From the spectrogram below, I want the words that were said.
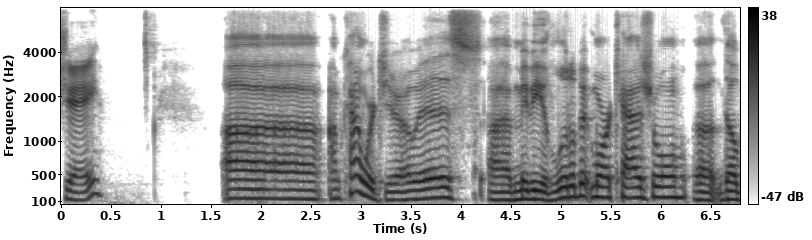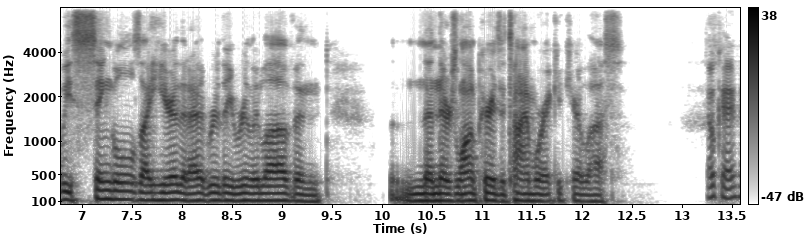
Jay. Uh, I'm kind of where Joe is. Uh, maybe a little bit more casual. Uh, there'll be singles I hear that I really, really love, and, and then there's long periods of time where I could care less. Okay,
